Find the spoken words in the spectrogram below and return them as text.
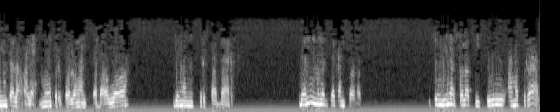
Mintalah olehmu pertolongan kepada Allah dengan bersabar dan mengerjakan sholat. Sesungguhnya sholat itu amat berat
